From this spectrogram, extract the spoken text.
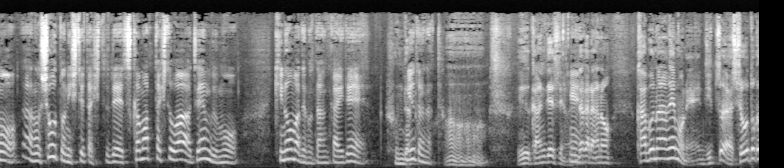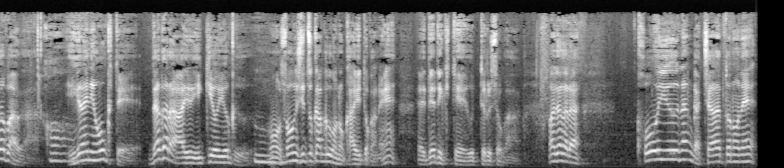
もう、あの、ショートにしてた人で、捕まった人は全部もう、昨日までの段階で、ニュートラルになった。いう感じですよね。ええ、だから、あの、株の上げもね、実はショートカバーが意外に多くて、だからああいう勢いよく、もう損失覚悟の買いとかね、出てきて売ってる人が。まあだから、こういうなんかチャートのね、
